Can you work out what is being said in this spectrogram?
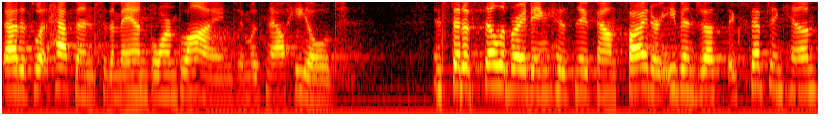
That is what happened to the man born blind and was now healed. Instead of celebrating his newfound sight or even just accepting him,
